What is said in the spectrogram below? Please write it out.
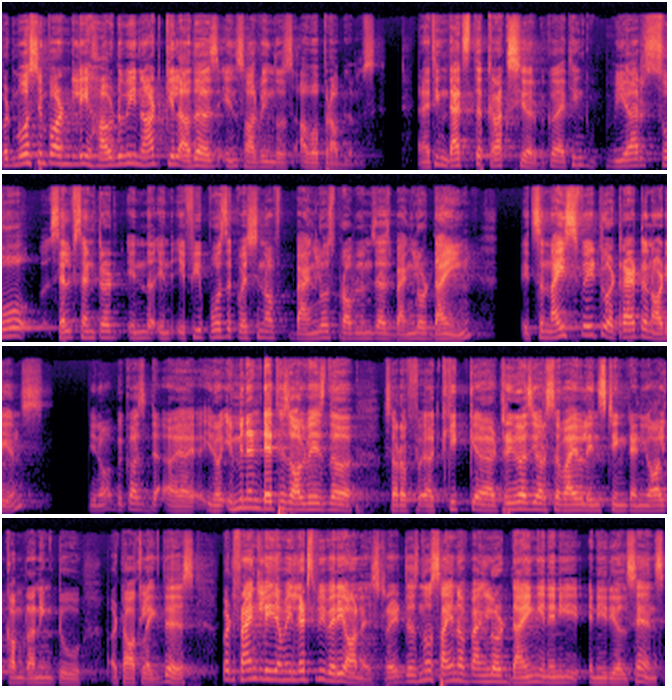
But most importantly, how do we not kill others in solving those our problems? And I think that's the crux here because I think we are so self-centered in the in, if you pose the question of Bangalore's problems as Bangalore dying, it's a nice way to attract an audience you know, because uh, you know imminent death is always the sort of uh, kick uh, triggers your survival instinct, and you all come running to a talk like this. But frankly, I mean, let's be very honest, right? There's no sign of Bangalore dying in any any real sense.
